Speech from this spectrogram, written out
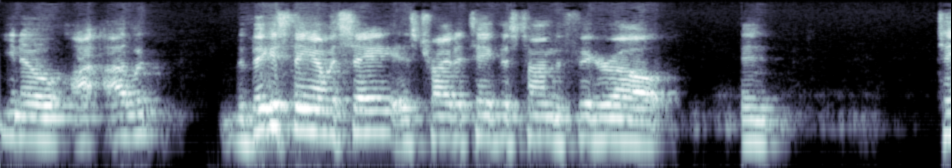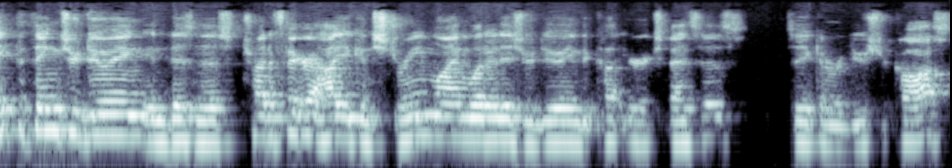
you know, I, I would, the biggest thing I would say is try to take this time to figure out and take the things you're doing in business, try to figure out how you can streamline what it is you're doing to cut your expenses so you can reduce your cost.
